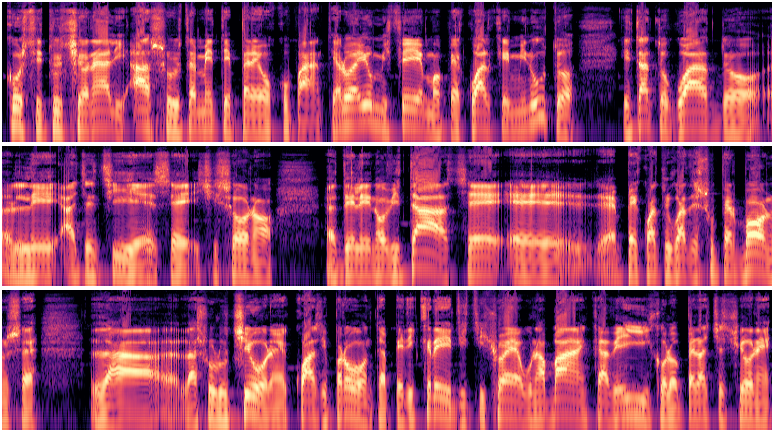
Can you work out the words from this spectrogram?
costituzionali assolutamente preoccupanti. Allora io mi fermo per qualche minuto, intanto guardo eh, le agenzie se ci sono eh, delle novità, se eh, per quanto riguarda il super bonus la, la, soluzione quasi pronta per i crediti, cioè una banca veicolo per la cessione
